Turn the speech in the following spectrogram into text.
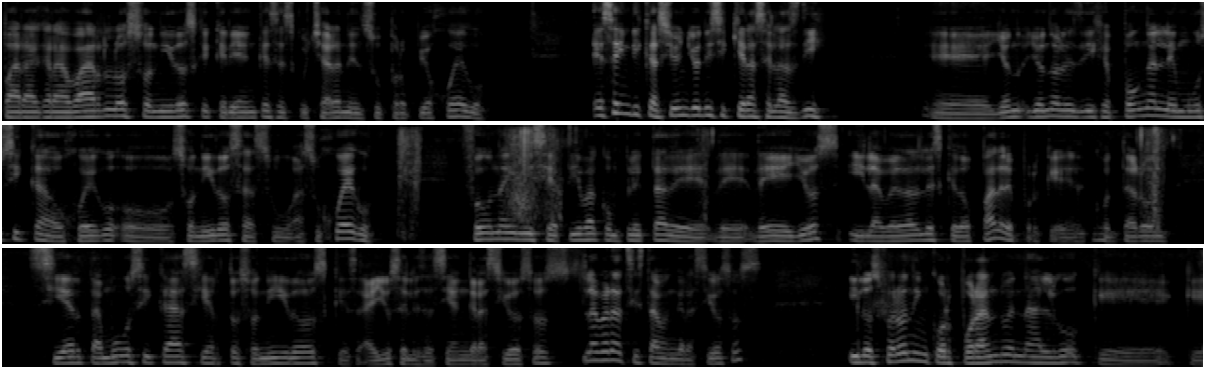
para grabar los sonidos que querían que se escucharan en su propio juego. Esa indicación yo ni siquiera se las di. Eh, yo, yo, no les dije pónganle música o juego o sonidos a su, a su juego. Fue una iniciativa completa de, de, de ellos y la verdad les quedó padre porque encontraron cierta música, ciertos sonidos que a ellos se les hacían graciosos. La verdad sí estaban graciosos. Y los fueron incorporando en algo que, que,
